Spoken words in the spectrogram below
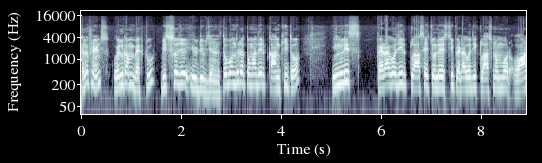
Hello friends welcome back to Biswajoy YouTube channel তো বন্ধুরা, তোমাদের কাঙ্ক্ষিত ইংলিশ প্যাডাগজির ক্লাসে চলে এসেছি প্যাডাগজি ক্লাস নম্বর ওয়ান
